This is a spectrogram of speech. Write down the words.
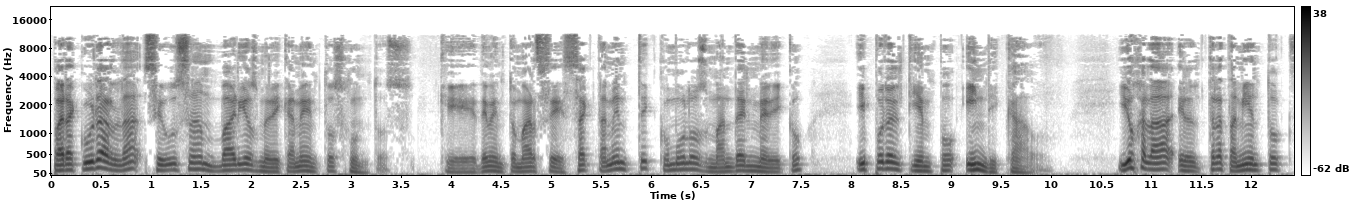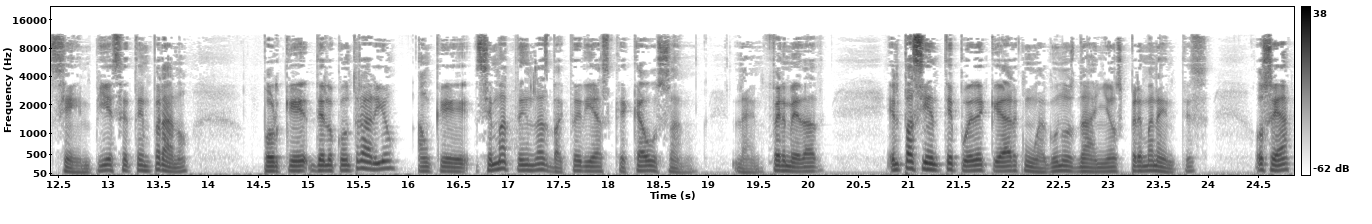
Para curarla se usan varios medicamentos juntos, que deben tomarse exactamente como los manda el médico y por el tiempo indicado. Y ojalá el tratamiento se empiece temprano, porque de lo contrario, aunque se maten las bacterias que causan la enfermedad, el paciente puede quedar con algunos daños permanentes, o sea,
